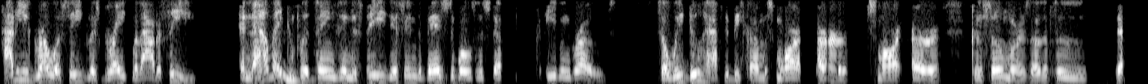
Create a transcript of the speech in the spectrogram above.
how do you grow a seedless grape without a seed? And now they can put mm-hmm. things in the seed that's in the vegetables and stuff even grows. So we do have to become smarter, smarter consumers of the food that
